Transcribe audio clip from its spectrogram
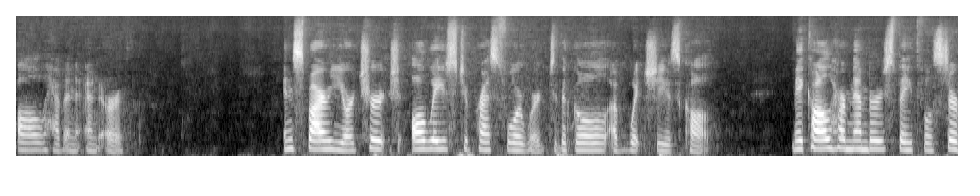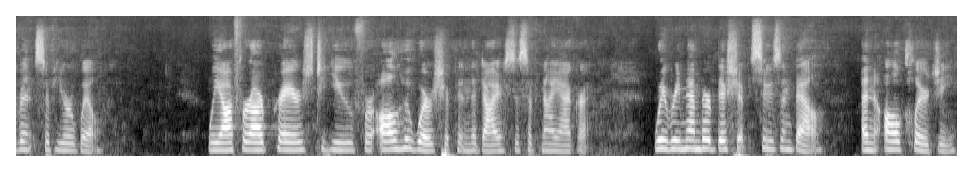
all heaven and earth. Inspire your church always to press forward to the goal of which she is called. Make all her members faithful servants of your will. We offer our prayers to you for all who worship in the Diocese of Niagara. We remember Bishop Susan Bell and all clergy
